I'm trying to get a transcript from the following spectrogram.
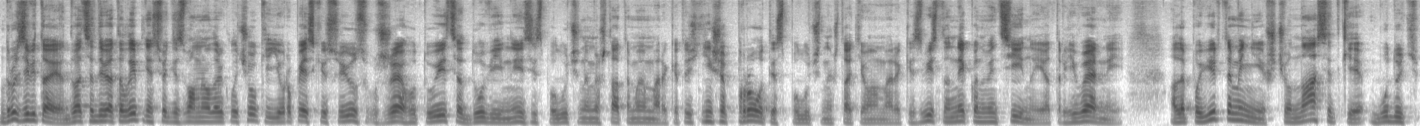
Друзі, вітаю! 29 липня. Сьогодні з вами Олег Клочок і Європейський Союз вже готується до війни зі Сполученими Штатами Америки, точніше проти Сполучених Штатів Америки. Звісно, не конвенційної, а торгівельної. Але повірте мені, що наслідки будуть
